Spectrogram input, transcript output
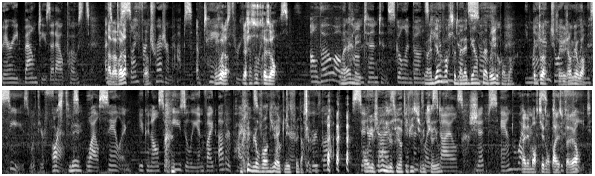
buried bounties at outposts as Ah bah you voilà, decipher hein. treasure maps obtained voilà, through la your chasse au trésor. voyages. Although all Ouais, the mais content in Skull and Bones J'aimerais bien le voir be se balader un peu à pied pour voir. you Comme might toi, j'aimerais bien voir. ruling the seas with your Oh, friends. stylé. While sailing, you can also easily invite other pirates Ils me l'ont you vendu avec les feux to d'artifice. group up, Oh, il y a sûrement du jeu de feux synergize your d'artifice sur ships, and Ah, les mortiers dont on parlait to tout à l'heure. defeat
